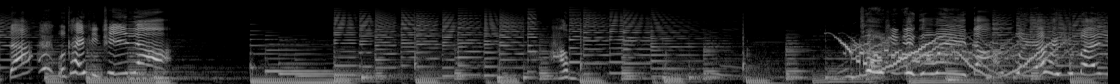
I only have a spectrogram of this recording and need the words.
的，我开始吃了。好，就是这个味道，果然还是鳗鱼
